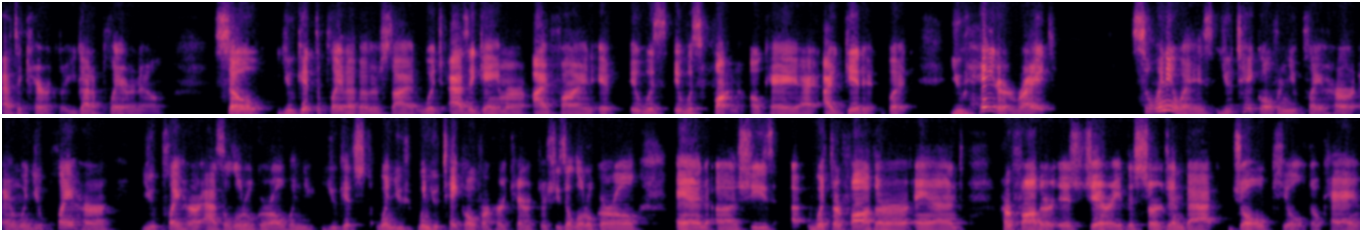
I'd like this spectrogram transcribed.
as a character. You got to play her now. So you get to play that other side, which as a gamer, I find it it was it was fun. Okay. I, I get it, but you hate her, right? So, anyways, you take over and you play her. And when you play her, you play her as a little girl when you, you get when you when you take over her character. She's a little girl and uh, she's uh, with her father, and her father is Jerry, the surgeon that Joel killed. Okay.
